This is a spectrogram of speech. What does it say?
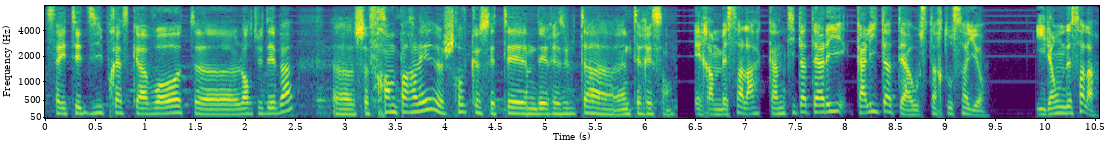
Ça a été dit presque à voix haute euh, lors du débat. Euh, ce franc-parler, je trouve que c'était un des résultats intéressants. Erran bezala, kantitateari kalitatea uztartu zaio. Iraun dezala.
